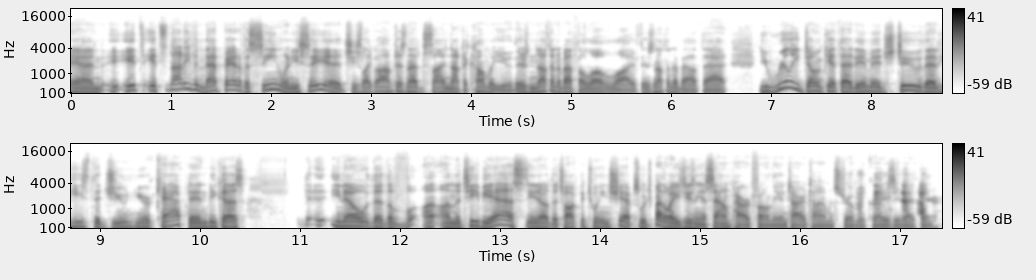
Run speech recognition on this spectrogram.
and it's it's not even that bad of a scene when you see it. She's like, "Well, I'm just not deciding not to come with you." There's nothing about the love life. There's nothing about that. You really don't get that image too that he's the junior captain because eh, you know the the on the TBS, you know the talk between ships, which by the way he's using a sound powered phone the entire time, which drove me crazy right there.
